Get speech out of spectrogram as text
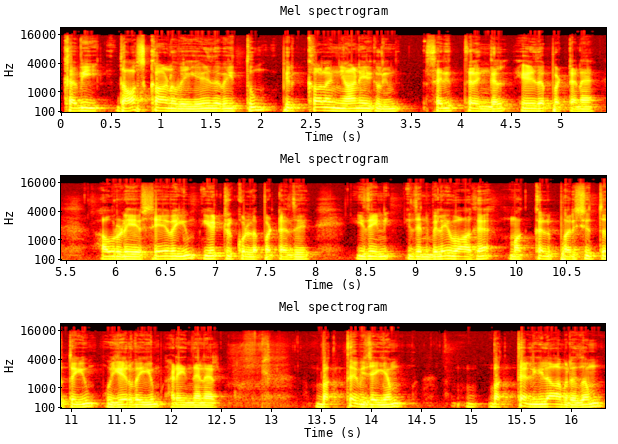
கவி தாஸ்கானுவை எழுத வைத்தும் பிற்கால ஞானியர்களின் சரித்திரங்கள் எழுதப்பட்டன. அவருடைய சேவையும் ஏற்றுக்கொள்ளப்பட்டது. இதை இதன் விளைவாக மக்கள் பரிசுத்தத்தையும் உயர்வையும் அடைந்தனர். பக்த விஜயம் பக்த லீலாமிரதம்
